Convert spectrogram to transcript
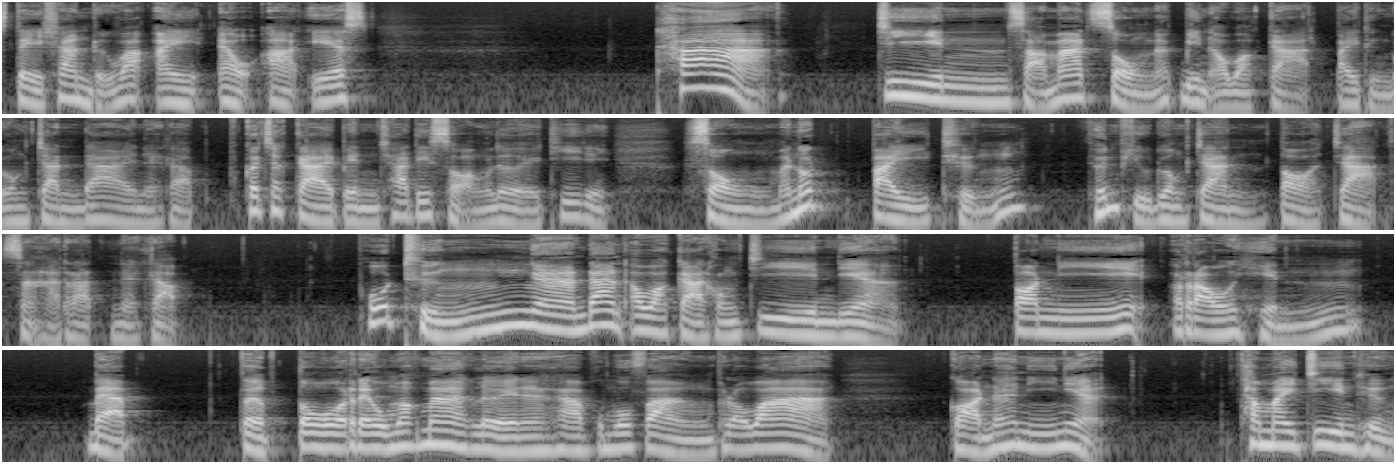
Station หรือว่า ILRS ถ้าจีนสามารถส่งนักบินอวกาศไปถึงดวงจันทร์ได้นะครับ ก็จะกลายเป็นชาติที่ 2 เลยที่ส่งมนุษย์ไปถึงพื้นผิวดวงจันทร์ต่อจากสหรัฐนะครับ พูดถึงงานด้านอวกาศของจีนเนี่ย ตอนนี้เราเห็นแบบเติบโตเร็วมาก ๆ เลยนะครับ คุณผู้ฟัง เพราะว่า ก่อนหน้านี้เนี่ยทำไมจีนถึง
